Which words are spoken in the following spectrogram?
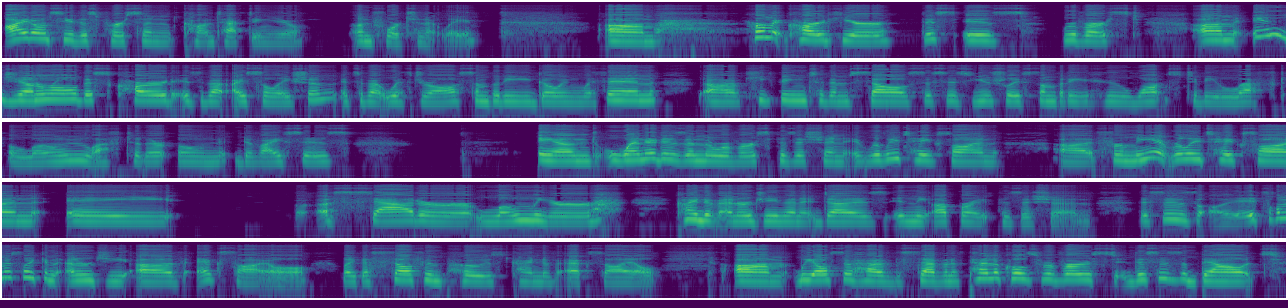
I don't see this person contacting you, unfortunately. Um, Hermit card here, this is reversed. Um, in general, this card is about isolation. It's about withdrawal, somebody going within, uh, keeping to themselves. This is usually somebody who wants to be left alone, left to their own devices. And when it is in the reverse position, it really takes on, uh, for me, it really takes on a, a sadder, lonelier kind of energy than it does in the upright position. This is, it's almost like an energy of exile, like a self-imposed kind of exile. Um, we also have the Seven of Pentacles reversed. This is about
